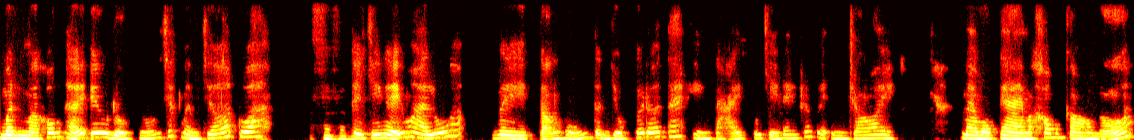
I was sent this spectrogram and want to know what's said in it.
mình mà không thể yêu được nữa chắc mình chết quá. Thì chị nghĩ hoài luôn á vì tận hưởng tình dục với đối tác hiện tại của chị đang rất là enjoy. Mà một ngày mà không còn nữa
